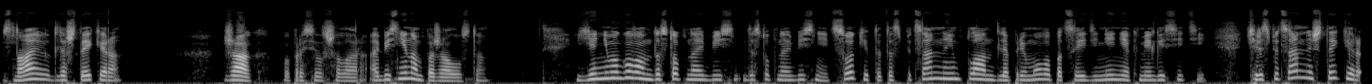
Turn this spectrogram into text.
«Знаю, для штекера». «Жак», — попросил Шалар, — «объясни нам, пожалуйста». Я не могу вам доступно, объяс... доступно объяснить. Сокет – это специальный имплант для прямого подсоединения к мегасети через специальный штекер э,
